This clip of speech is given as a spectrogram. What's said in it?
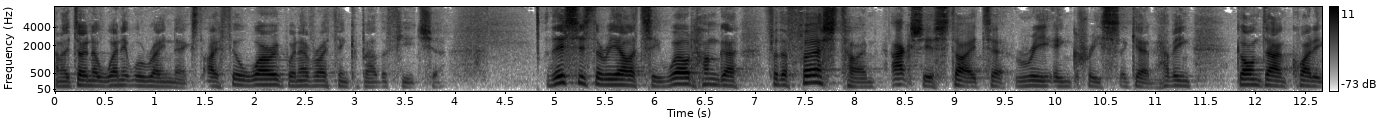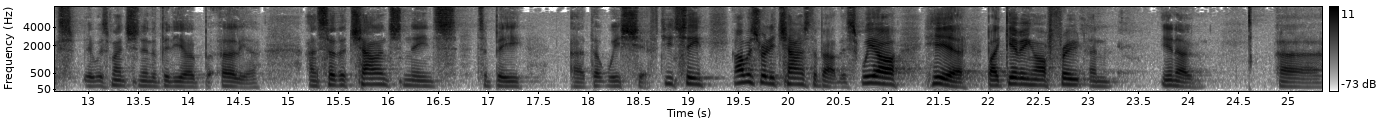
and I don't know when it will rain next. I feel worried whenever I think about the future. This is the reality. World hunger, for the first time, actually has started to re increase again, having gone down quite, ex- it was mentioned in the video earlier. And so the challenge needs to be uh, that we shift. You see, I was really challenged about this. We are here by giving our fruit and, you know, uh,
